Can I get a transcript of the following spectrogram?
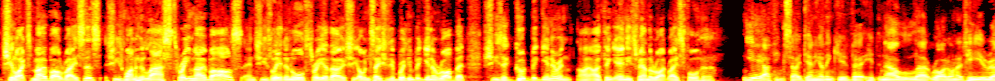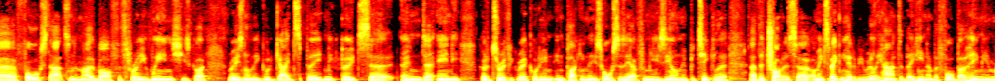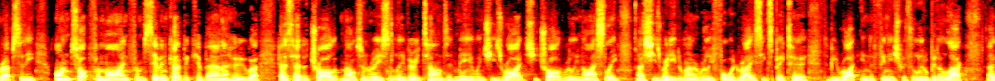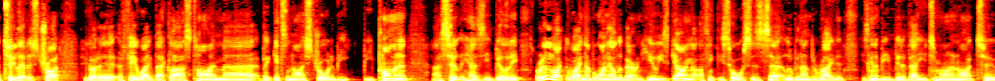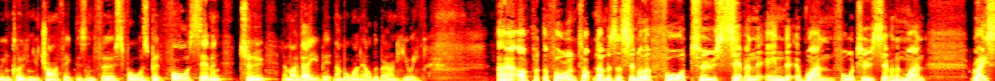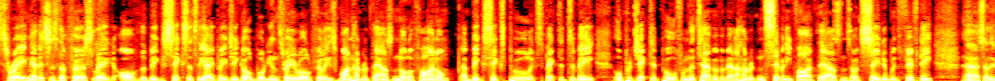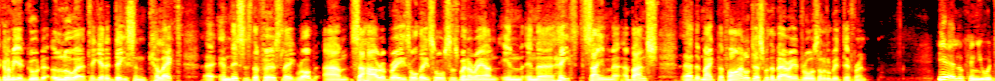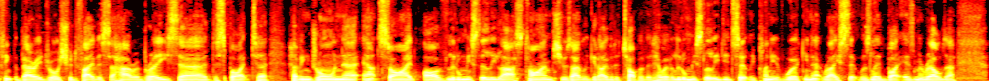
She likes mobile races. She's one who lasts three mobiles, and she's led in all three of those. She, I wouldn't say she's a brilliant beginner, Rob, but she's a good beginner, and I, I think Andy's found the right race for her. Yeah, I think so, Danny. I think you've uh, hit the nail uh, right on it here. Uh, four starts in the mobile for three wins. She's got reasonably good gate speed. Mick Boots uh, and uh, Andy got a terrific record in, in plucking these horses out from New Zealand, in particular uh, the trotters. So I'm expecting her to be really hard to beat here. Number four, Bohemian Rhapsody, on top for mine from seven, Copacabana, who has had a trial at Melton recently. Very talented mare when she's right. She trialled really nicely. she's ready to run a really forward race race. Expect her to be right in the finish with a little bit of luck. Uh, two letters trot, who got a, a, fair way back last time, uh, but gets a nice draw to be be prominent. Uh, certainly has the ability. I really like the way number one Elder Baron Huey's going. I think this horse is uh, a little bit underrated. He's going to be a bit of value tomorrow night too, including your trifectas and first fours. But four, seven, two, and my value bet number one Elder Baron Huey. Uh, I've put the four on top. Numbers are similar: four, two, seven, and one. Four, two, seven, and one. Race three. Now, this is the first leg of the Big Six. It's the APG Gold Bullion three-year-old fillies $100,000 final. A Big Six pool expected to be, or projected pool from the tab of about 175,000. So it's seeded with 50. Uh, so there's going to be a good lure to get a decent collect. Uh, and this is the first leg, Rob. Um, Sahara Breeze, all these horses went around in, in the heat, same bunch uh, that make the final, just with the barrier draws a little bit different. Yeah, look, and you would think the barrier draw should favour Sahara Breeze, uh, despite uh, having drawn uh, outside of Little Miss Lily last time. She was able to get over the top of it. However, Little Miss Lily did certainly plenty of work in that race that was led by Esmeralda.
